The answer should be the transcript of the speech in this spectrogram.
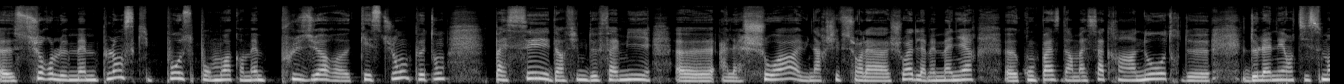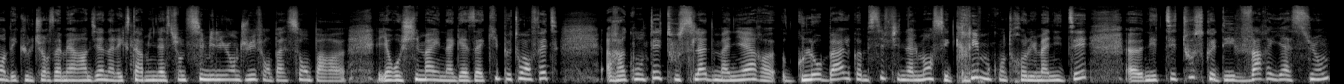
euh, sur le même plan, ce qui pose pour moi quand même plusieurs euh, questions. Peut-on passer d'un film de famille à la Shoah, à une archive sur la Shoah, de la même manière qu'on passe d'un massacre à un autre, de, de l'anéantissement des cultures amérindiennes à l'extermination de 6 millions de juifs en passant par Hiroshima et Nagasaki? Peut-on en fait raconter tout cela de manière euh, globale, comme si finalement ces crimes contre l'humanité euh, n'étaient tous que des variations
